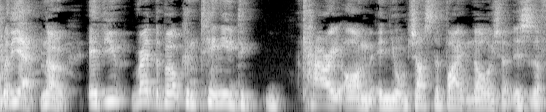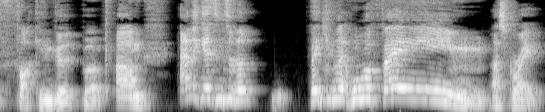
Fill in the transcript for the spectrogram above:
But yeah, no. If you read the book, continue to carry on in your justified knowledge that this is a fucking good book. Um, and it gets into the Baking Lit Hall of Fame. That's great.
